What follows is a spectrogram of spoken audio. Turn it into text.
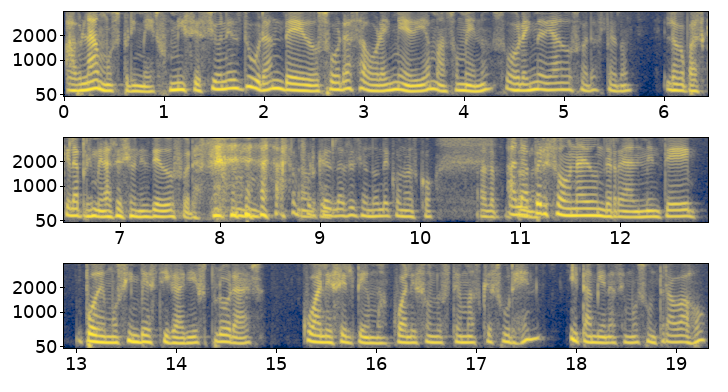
hablamos primero. Mis sesiones duran de dos horas a hora y media, más o menos, hora y media, dos horas, perdón. Lo que pasa es que la primera sesión es de dos horas, porque es la sesión donde conozco a la, a la persona, y donde realmente podemos investigar y explorar cuál es el tema, cuáles son los temas que surgen. Y también hacemos un trabajo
